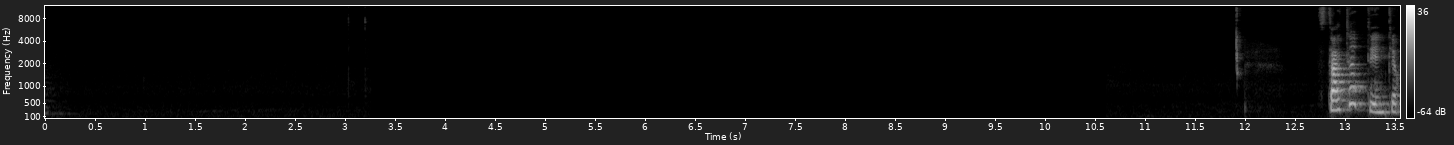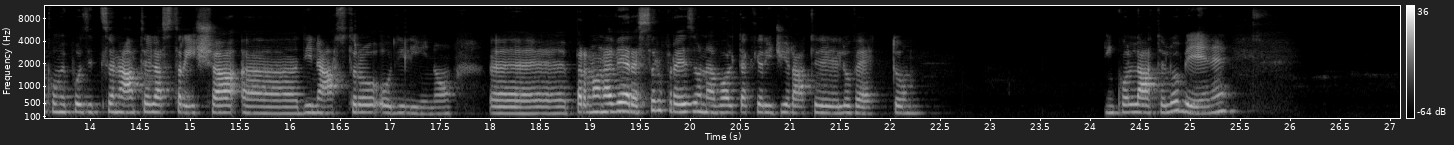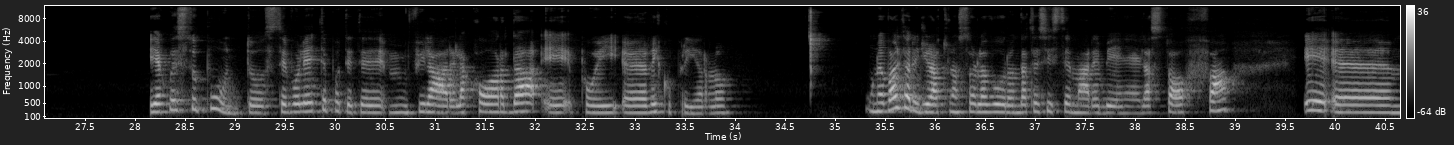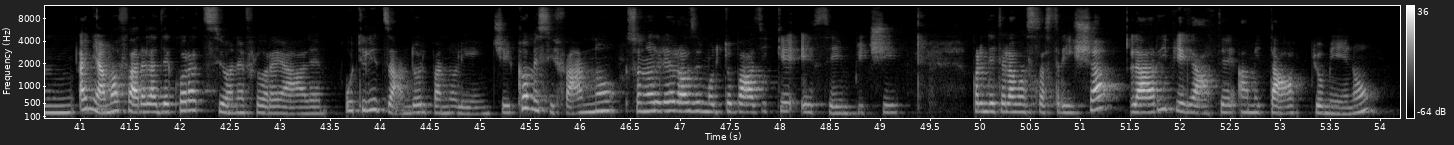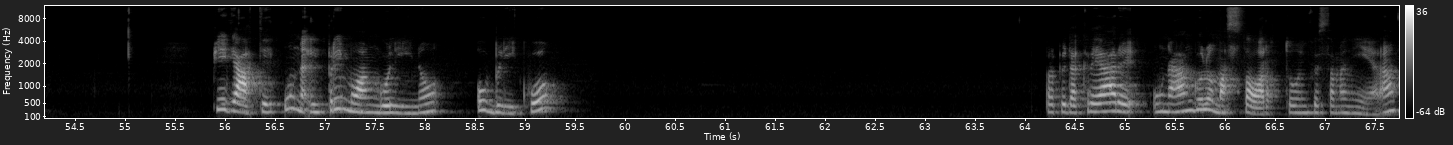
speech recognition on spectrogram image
State attenti a come posizionate la striscia eh, di nastro o di lino eh, per non avere sorprese una volta che rigirate l'ovetto incollatelo bene e a questo punto se volete potete infilare la corda e poi eh, ricoprirlo. Una volta rigirato il nostro lavoro andate a sistemare bene la stoffa e ehm, andiamo a fare la decorazione floreale utilizzando il pannolenci. Come si fanno? Sono delle rose molto basiche e semplici. Prendete la vostra striscia, la ripiegate a metà più o meno piegate un, il primo angolino obliquo proprio da creare un angolo ma storto in questa maniera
